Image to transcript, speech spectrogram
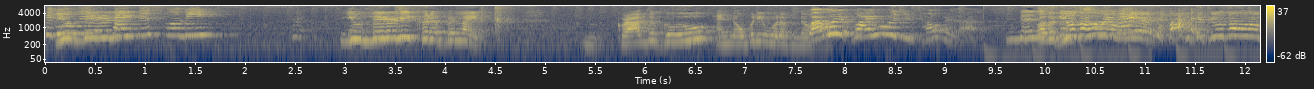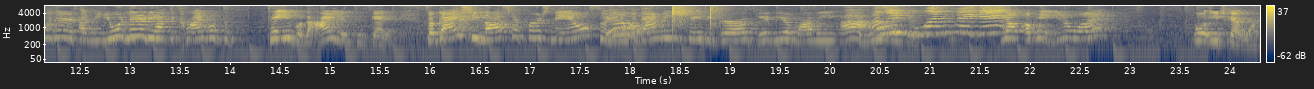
Can You literally, this for me? you literally could have been like, grab the glue and nobody would have known. Why would Why would you tell her that? Then Well, the glue's all the way over there. But the glue's all the way over there. So I mean, you would literally have to climb up the table, the island to get it. So guys, she lost her first nail. So you know what that means, baby girl. Give your mommy. Ah, At least one fidget. No, okay, you know what? We'll each get one.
